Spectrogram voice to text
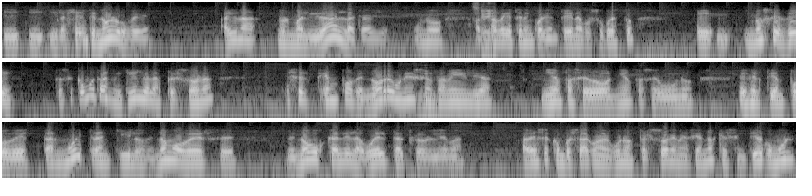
y, y, la gente no lo ve, hay una normalidad en la calle. Uno, a pesar de que estén en cuarentena, por supuesto, eh, no se ve. Entonces, ¿cómo transmitirle a las personas? Es el tiempo de no reunirse en mm. familia, ni en fase 2, ni en fase 1. Es el tiempo de estar muy tranquilos, de no moverse, de no buscarle la vuelta al problema a veces conversaba con algunas personas y me decían, no, es que el sentido común,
